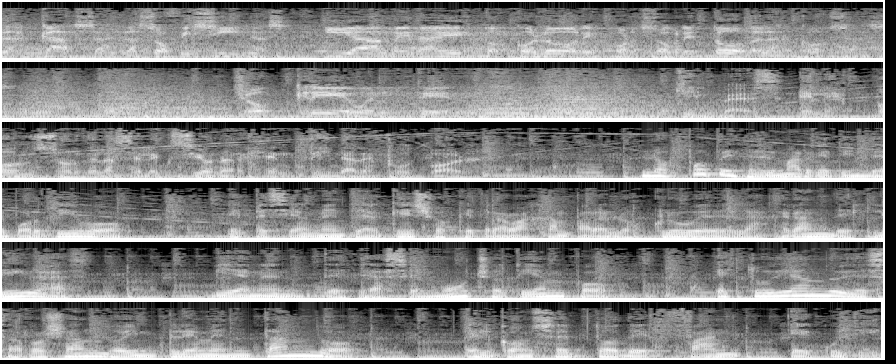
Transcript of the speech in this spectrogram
las casas, las oficinas y amen a estos colores por sobre todas las cosas. Yo creo en ustedes. Quilmes, el sponsor de la selección argentina de fútbol. Los popes del marketing deportivo, especialmente aquellos que trabajan para los clubes de las grandes ligas, vienen desde hace mucho tiempo estudiando y desarrollando e implementando el concepto de fan equity.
